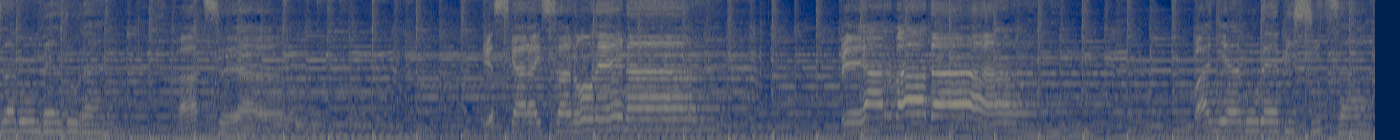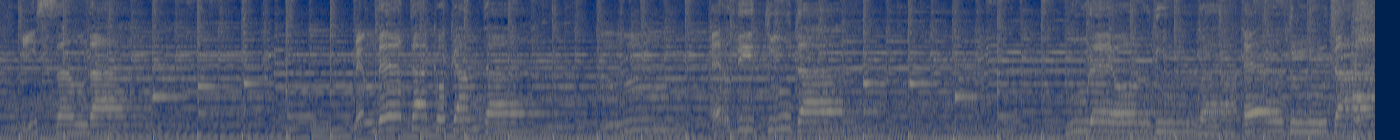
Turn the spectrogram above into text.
ditzagun beldurrak atzean. Ez gara izan onena Behar bada. Baina gure bizitza izan da. Mendetako kanta mm, Erditu da Gure ordua eldu da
